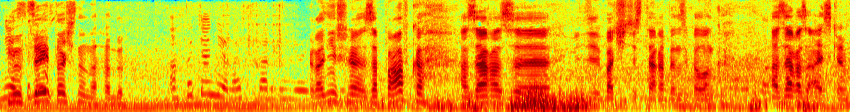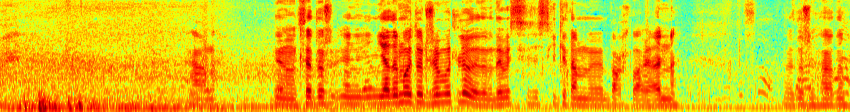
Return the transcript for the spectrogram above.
Ну цей точно на ходу. А хоча ні, тепер до. Раніше заправка, а зараз, е, бачите, стара бензоколонка. А зараз айскрім. Гарно. Ні, ну це дуже. Я, я думаю, тут живуть люди. Дивись, скільки там е, барахла, реально. Ну Це дуже гарно.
